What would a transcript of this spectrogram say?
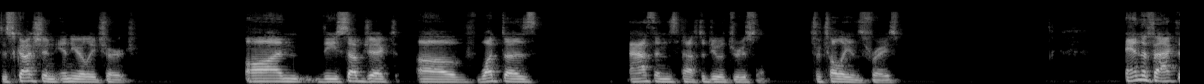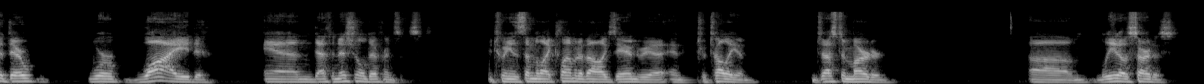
discussion in the early church on the subject of what does Athens have to do with Jerusalem, Tertullian's phrase, and the fact that there were wide and definitional differences between someone like Clement of Alexandria and Tertullian, Justin Martyr, um, Melito Sardis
